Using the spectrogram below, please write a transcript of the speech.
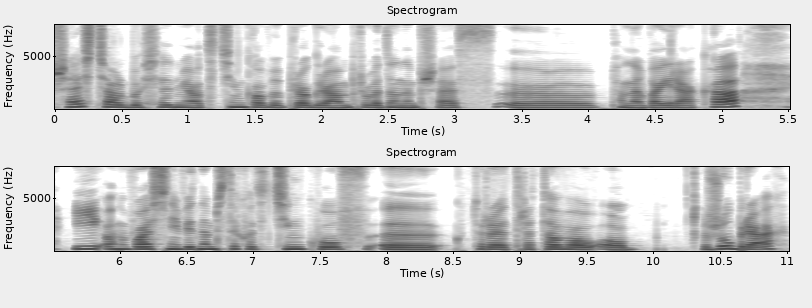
sześcio albo siedmioodcinkowy program prowadzony przez y, pana Wajraka i on właśnie w jednym z tych odcinków, y, który tratował o żubrach,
